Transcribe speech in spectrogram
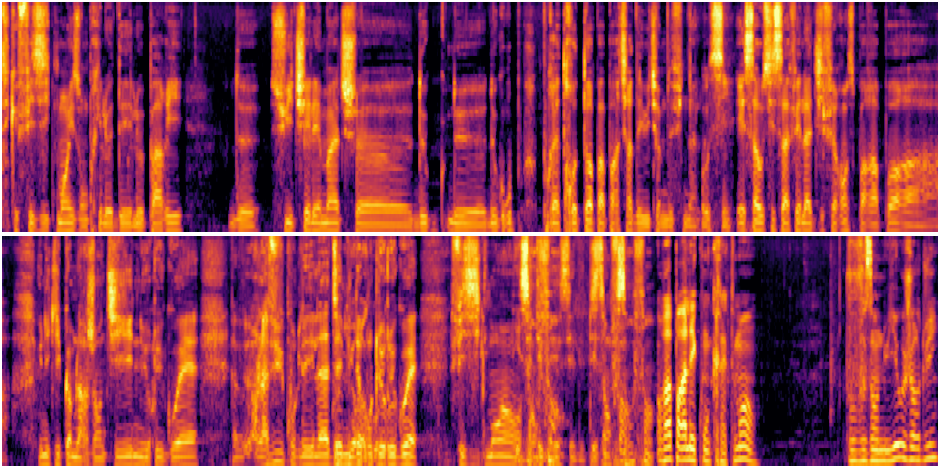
C'est que physiquement, ils ont pris le, dé- le pari de switcher les matchs euh, de, de, de groupe pour être au top à partir des huitièmes de finale. Aussi. Et ça aussi, ça fait la différence par rapport à une équipe comme l'Argentine, l'Uruguay. Euh, on l'a vu contre les, la contre l'Uruguay. Physiquement, c'était des, c'est des- des Des enfants. enfants. On va parler concrètement. Vous vous ennuyez aujourd'hui?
